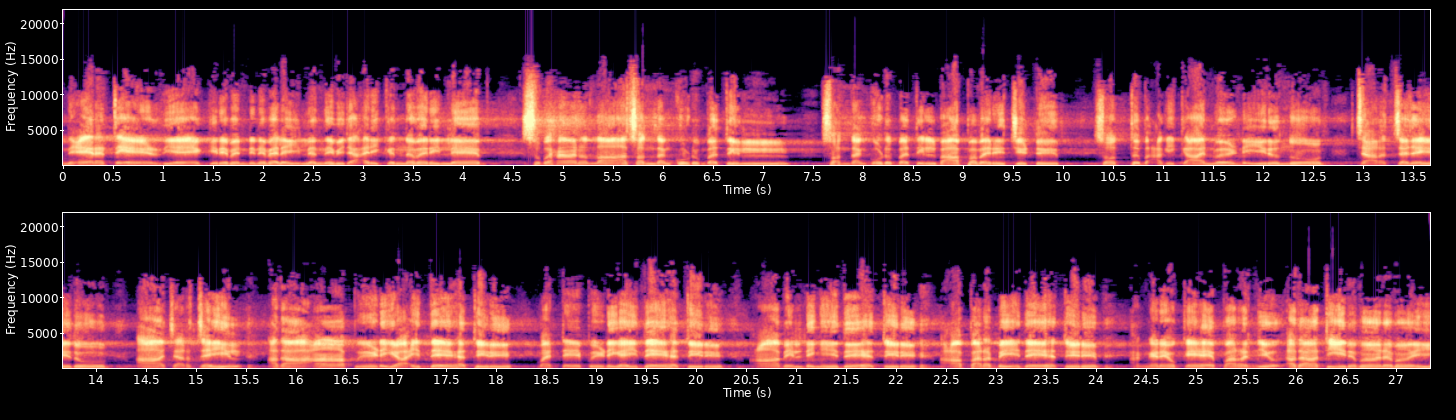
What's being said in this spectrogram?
നേരത്തെ എഴുതിയ എഗ്രിമെന്റിന് വിലയില്ലെന്ന് വിചാരിക്കുന്നവരില്ലേ? സുബ്ഹാനല്ലാ സ്വന്തം കുടുംബത്തിൽ സ്വന്തം കുടുംബത്തിൽ ബാപ്പ മരിച്ചിട്ട് സ്വത്ത് ഭാഗിക്കാൻ വേണ്ടിയിരുന്നു. ചർച്ച ചെയ്തു. ആ ചർച്ചയിൽ അതാ ആ പീടിക ഇദ്ദേഹത്തിന് മറ്റേ പീടിക ഇദ്ദേഹത്തിന് ആ ബിൽഡിംഗ് ഇദ്ദേഹത്തിന് ആ പറമ്പ് ഇദ്ദേഹത്തിന് അങ്ങനെയൊക്കെ പറഞ്ഞു അതാ തീരുമാനമായി.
